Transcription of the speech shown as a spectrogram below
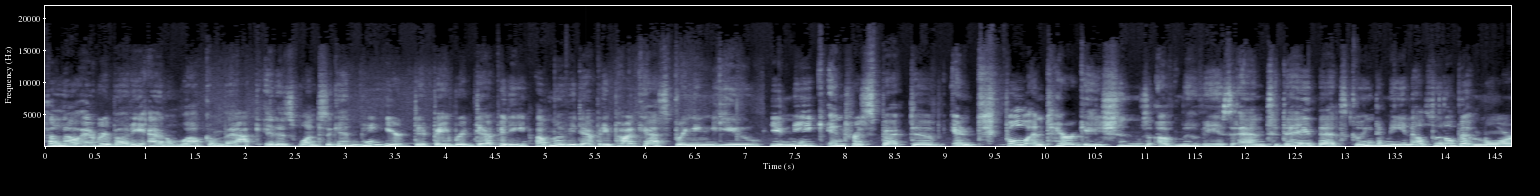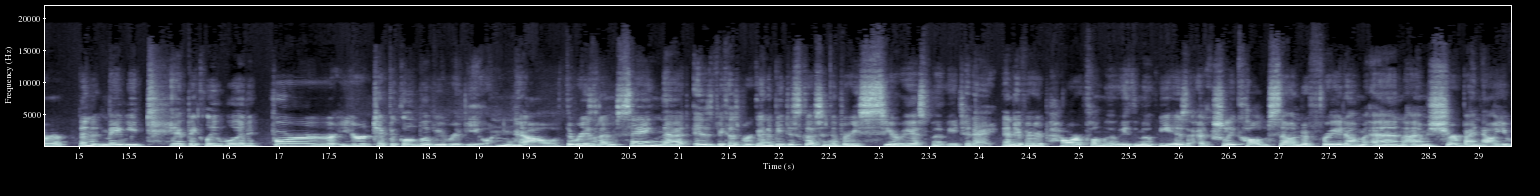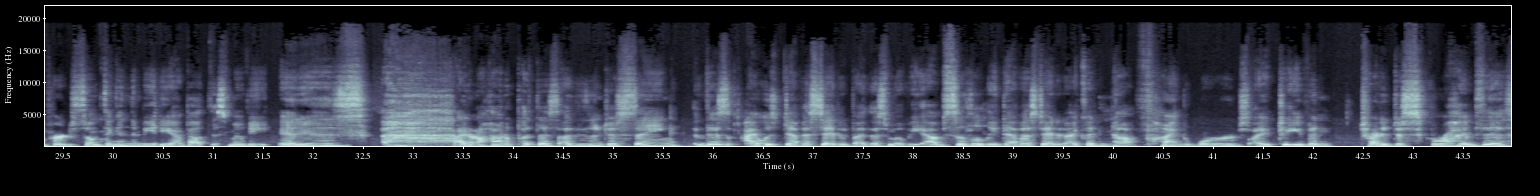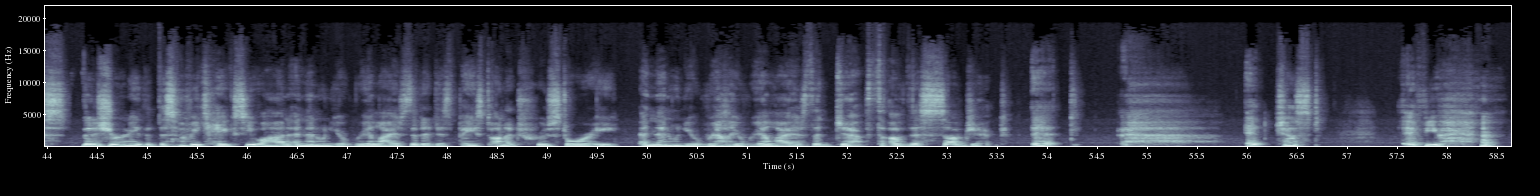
Hello, everybody, and welcome back. It is once again me, your de- favorite deputy of Movie Deputy Podcast, bringing you unique, introspective, and full interrogations of movies. And today, that's going to mean a little bit more than maybe typically would for your typical movie review. Now, the reason I'm saying that is because we're going to be discussing a very serious movie today and a very powerful movie. The movie is actually called Sound of Freedom, and I'm sure by now you've heard some something in the media about this movie. It is. I don't know how to put this other than just saying this. I was devastated by this movie. Absolutely devastated. I could not find words I, to even try to describe this. The journey that this movie takes you on, and then when you realize that it is based on a true story, and then when you really realize the depth of this subject, it. It just. If you.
